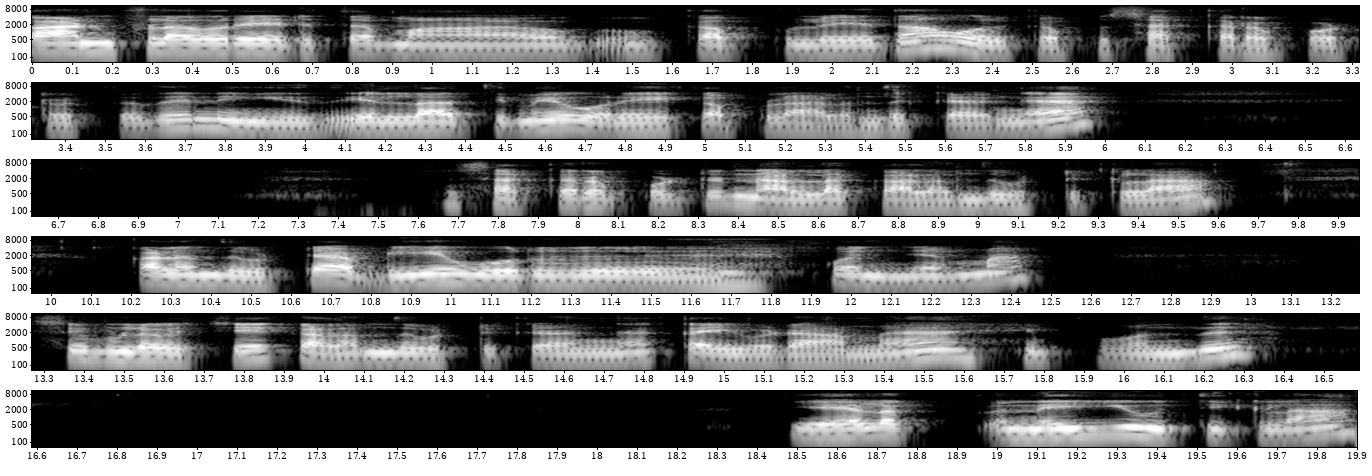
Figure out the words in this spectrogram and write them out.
கார்ன்ஃப்ளவர் எடுத்த மா கப்புலேயே தான் ஒரு கப்பு சர்க்கரை போட்டிருக்குது. நீங்கள் இது எல்லாத்தையுமே ஒரே கப்பில் அளந்துக்கங்க. சர்க்கரை போட்டு நல்லா கலந்து விட்டுக்கலாம். கலந்து விட்டு அப்படியே ஒரு கொஞ்சமாக சிம்மில் வச்சே கலந்து விட்டுக்கோங்க கைவிடாமல் இப்போ வந்து ஏலக் நெய் ஊற்றிக்கலாம்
